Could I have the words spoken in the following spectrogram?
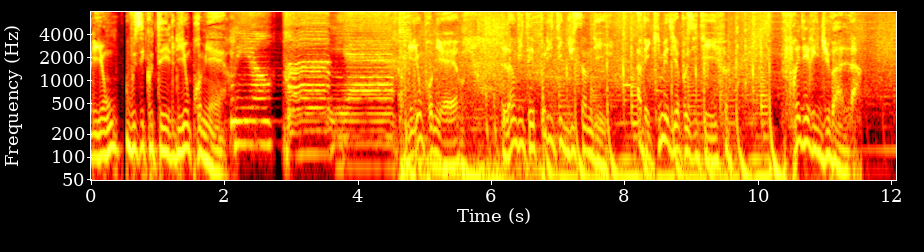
À Lyon, vous écoutez Lyon Première. Lyon Première, l'invité politique du samedi. Avec Immédiat Positif, Frédéric Duval.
